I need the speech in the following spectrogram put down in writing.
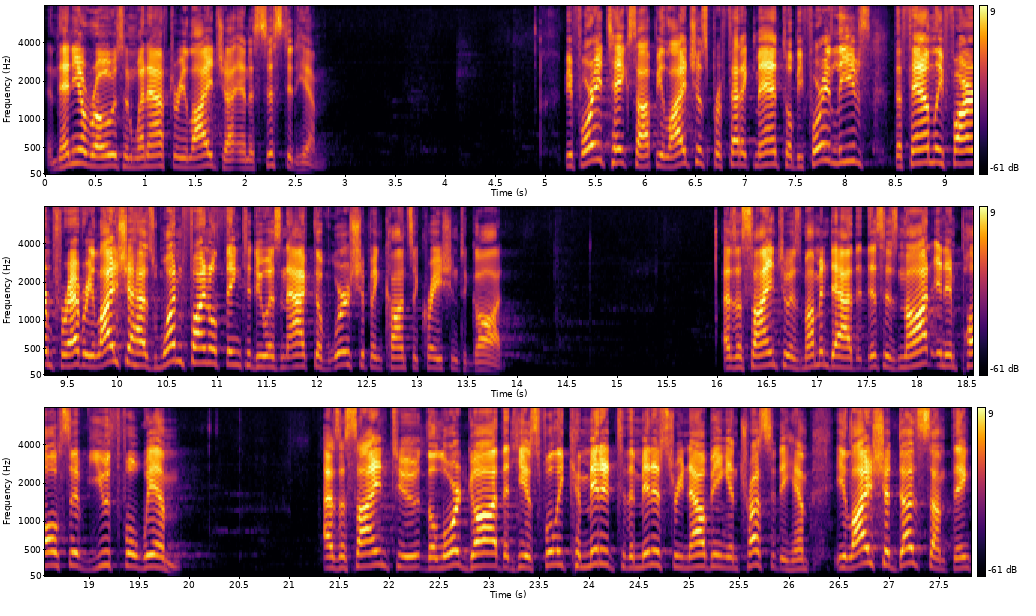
And then he arose and went after Elijah and assisted him. Before he takes up Elijah's prophetic mantle, before he leaves the family farm forever, Elisha has one final thing to do as an act of worship and consecration to God. As a sign to his mom and dad that this is not an impulsive, youthful whim as a sign to the Lord God that he is fully committed to the ministry now being entrusted to him, Elisha does something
